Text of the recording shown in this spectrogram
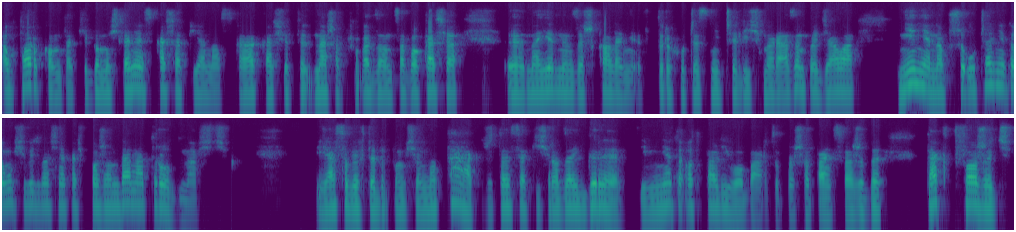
autorką takiego myślenia jest Kasia Pijanowska, Kasiu, ty, nasza prowadząca, bo Kasia na jednym ze szkoleń, w których uczestniczyliśmy razem, powiedziała, nie, nie, no przyuczenie to musi być właśnie jakaś pożądana trudność. I ja sobie wtedy pomyślałem, no tak, że to jest jakiś rodzaj gry i mnie to odpaliło bardzo, proszę Państwa, żeby tak tworzyć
